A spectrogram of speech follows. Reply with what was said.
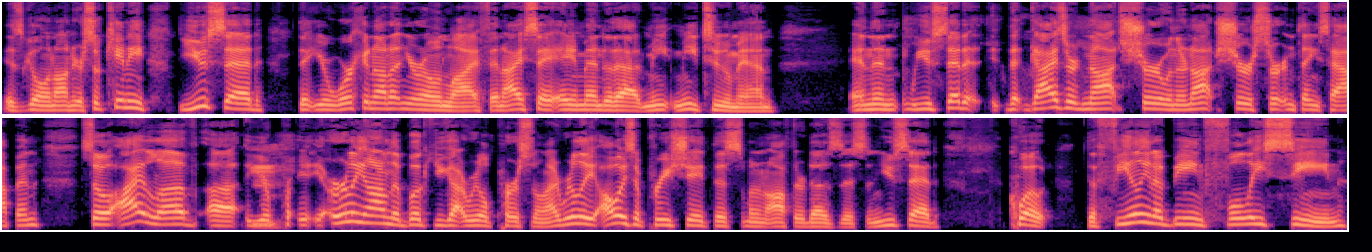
is going on here. So Kenny, you said that you're working on it in your own life. And I say amen to that. Me, me too, man. And then you said it, that guys are not sure when they're not sure certain things happen. So I love uh, your mm. early on in the book, you got real personal. I really always appreciate this when an author does this. And you said, quote, the feeling of being fully seen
